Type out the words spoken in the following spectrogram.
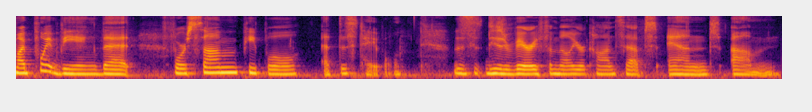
my point being that for some people at this table, this, these are very familiar concepts, and um,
